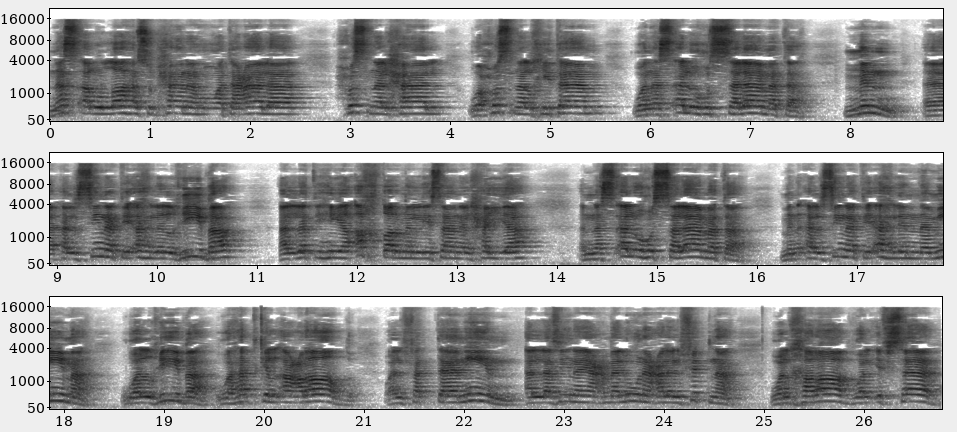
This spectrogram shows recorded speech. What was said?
نسأل الله سبحانه وتعالى حسن الحال وحسن الختام ونسأله السلامة من آه، ألسنة أهل الغيبة التي هي أخطر من لسان الحيه نسأله السلامة من ألسنة أهل النميمة والغيبة وهتك الأعراض والفتانين الذين يعملون على الفتنة والخراب والإفساد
